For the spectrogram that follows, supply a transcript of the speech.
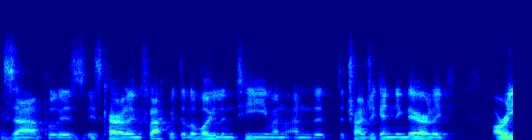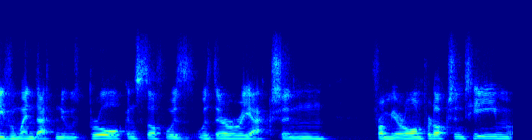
example is is Caroline Flack with the Love Island team and, and the, the tragic ending there like or even when that news broke and stuff was was there a reaction from your own production team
